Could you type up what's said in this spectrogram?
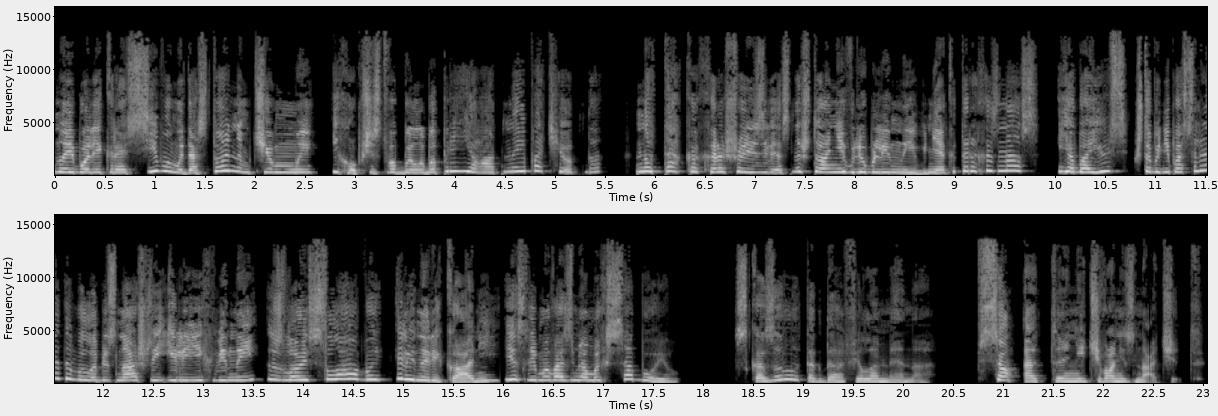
но и более красивым и достойным, чем мы, их общество было бы приятно и почетно. Но так как хорошо известно, что они влюблены в некоторых из нас, я боюсь, чтобы не последовало без нашей или их вины злой славы или нареканий, если мы возьмем их с собою. Сказала тогда Филомена. Все это ничего не значит.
